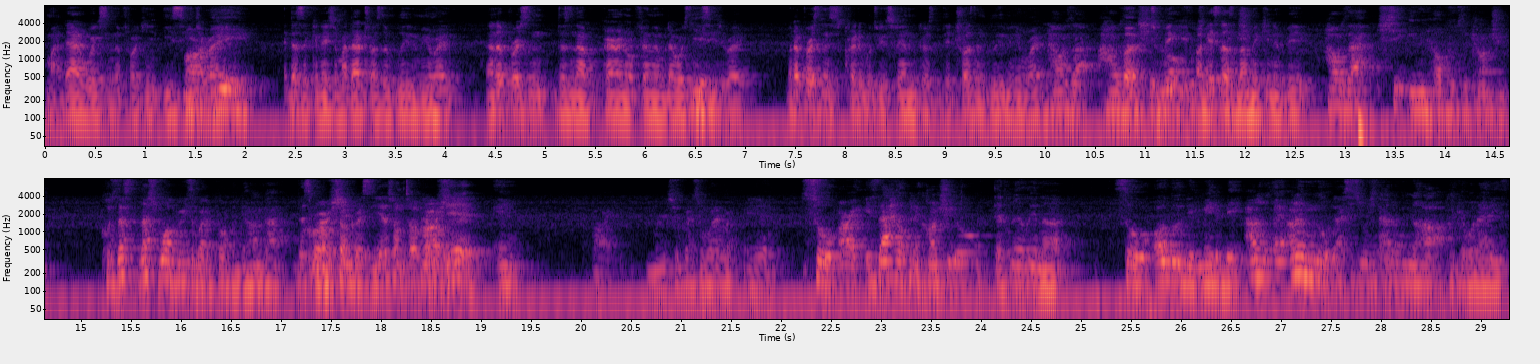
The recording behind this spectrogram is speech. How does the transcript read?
my dad works in the fucking ECG, Alright, oh, right? yeah. And that's a connection. My dad trusts and believes in me, right? Another person doesn't have a parent or family member that works in Yeah. ECG, right? But that person is credible to his family because they trust and believe in him, right? How is that? How is But that shit make, helpful I guess that's not making it big. How is that shit even helpful to the country? Because that's that's what brings about the propaganda. That's meritocracy. Yeah, that's what I'm talking about. Yeah, And alright, meritocracy, whatever. yeah, So alright, is that helping the country though? definitely not. So although they made a big, I don't, I don't know that situation. I don't know how applicable that is.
